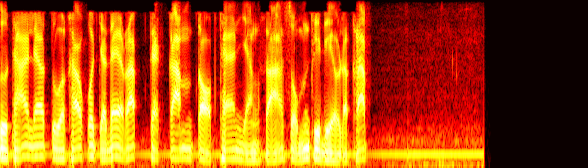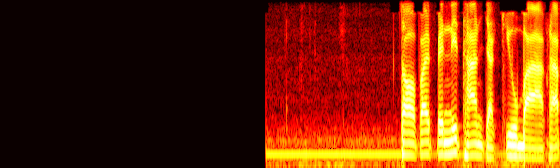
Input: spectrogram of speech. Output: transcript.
สุดท้ายแล้วตัวเขาก็จะได้รับแต่กรรมตอบแทนอย่างสาสมทีเดียวล่ะครับต่อไปเป็นนิทานจากคิวบาครับ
